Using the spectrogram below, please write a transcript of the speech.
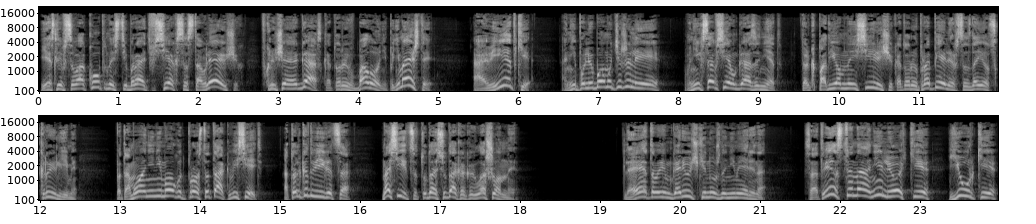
Если в совокупности брать всех составляющих, включая газ, который в баллоне, понимаешь ты? А ветки, они по-любому тяжелее. В них совсем газа нет, только подъемные силища, которую пропеллер создает с крыльями. Потому они не могут просто так висеть, а только двигаться, носиться туда-сюда, как оглашенные. Для этого им горючки нужно немерено. Соответственно, они легкие, юркие,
